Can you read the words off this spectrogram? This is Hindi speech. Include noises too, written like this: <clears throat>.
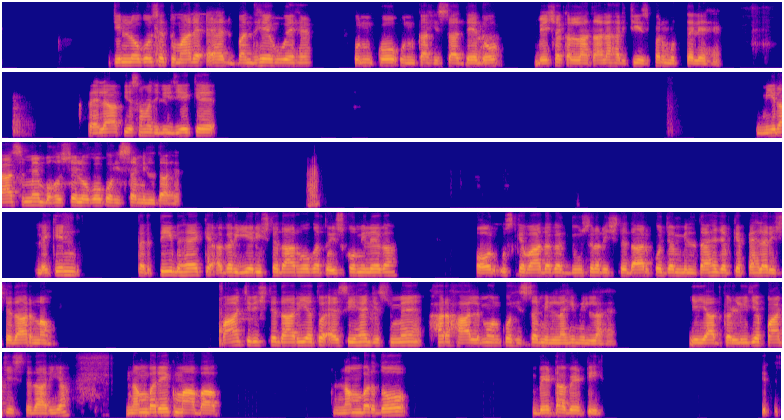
जिन लोगों से तुम्हारे अहद बंधे हुए हैं, उनको उनका हिस्सा दे दो। बेशक अल्लाह ताला हर चीज़ पर मुतले है। पहले आप ये समझ लीजिए कि मीरास में बहुत से लोगों को हिस्सा मिलता है। लेकिन तरतीब है कि अगर ये रिश्तेदार होगा तो इसको मिलेगा और उसके बाद अगर दूसरा रिश्तेदार को जब मिलता है, जबकि पहला रिश्तेदार ना हो। पाँच रिश्तेदारियाँ तो ऐसी हैं जिसमें हर हाल में उनको हिस्सा मिलना ही मिलना है। ये याद कर लीजिए पाँच रिश्तेदारियाँ नंबर एक माँ बाप नंबर दो बेटा बेटी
